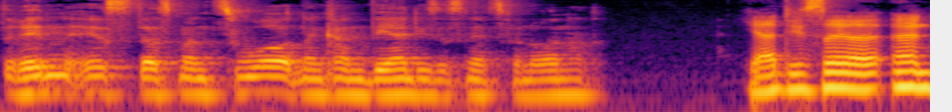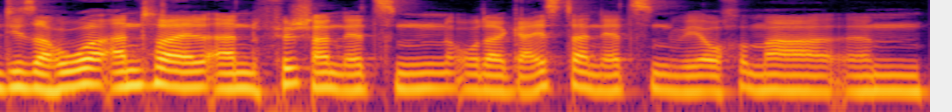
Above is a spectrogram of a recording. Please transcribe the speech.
drin ist, dass man zuordnen kann, wer dieses Netz verloren hat. Ja, diese, äh, dieser hohe Anteil an Fischernetzen oder Geisternetzen, wie auch immer, ähm,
